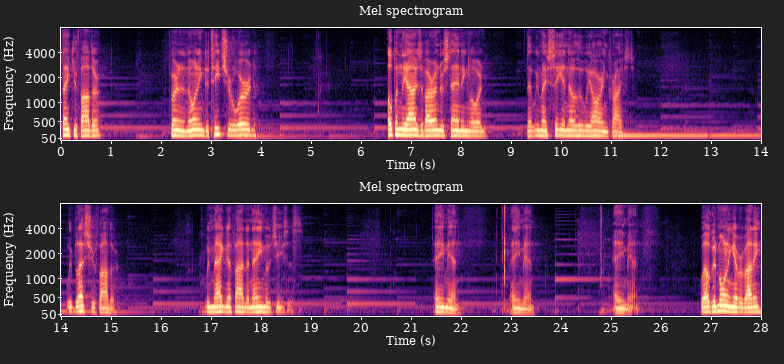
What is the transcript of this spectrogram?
Thank you, Father, for an anointing to teach your word. Open the eyes of our understanding, Lord, that we may see and know who we are in Christ. We bless you, Father. We magnify the name of Jesus. Amen. Amen. Amen. Well, good morning, everybody.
